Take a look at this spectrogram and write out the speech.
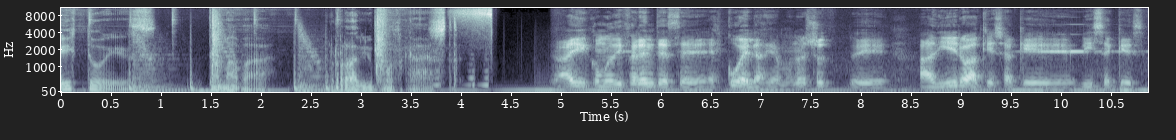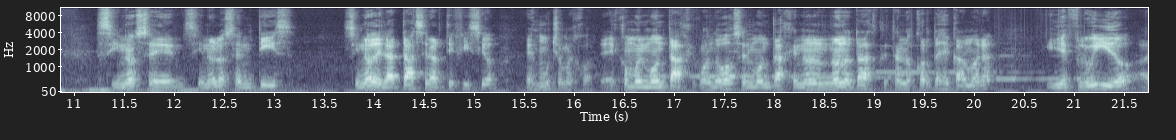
Esto es Tamaba Radio Podcast. Hay como diferentes eh, escuelas, digamos, ¿no? Yo eh, adhiero a aquella que dice que es, si, no se, si no lo sentís, si no delatás el artificio, es mucho mejor. Es como el montaje, cuando vos el montaje no, no notás que están los cortes de cámara y es fluido a,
